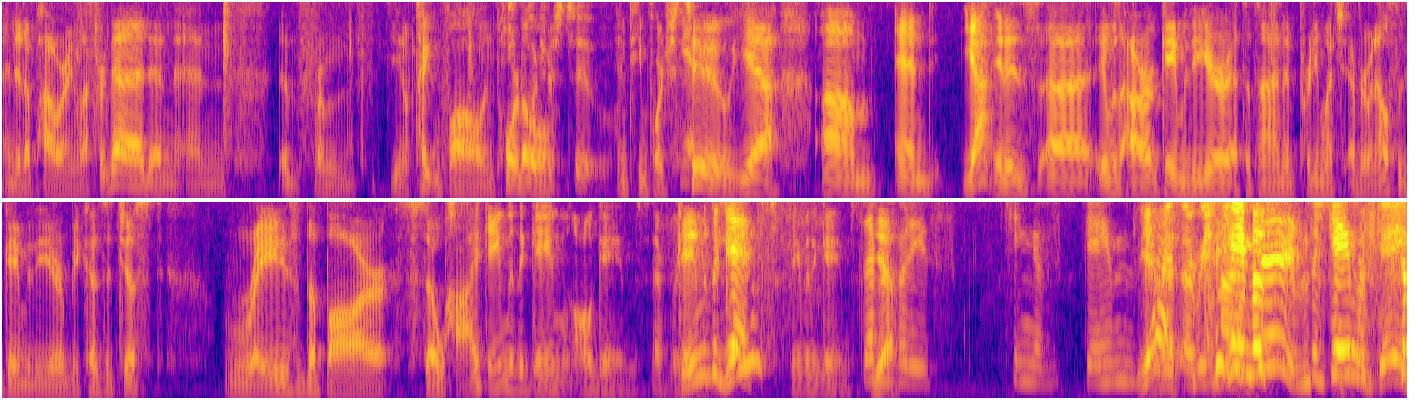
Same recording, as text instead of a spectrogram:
ended up powering Left 4 Dead and, and from you know Titanfall and Portal Fortress 2. and Team Fortress Yes. 2. Yeah, um, and yeah, it is. Uh, it was our game of the year at the time, and pretty much everyone else's game of the year because it just raised the bar so high. Game of the game, all games. Every Game of the Yeah, games. it's- Game of the games. It's Yeah. everybody's king of games. Yeah, it's every the king Game of of games. the game of Games.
